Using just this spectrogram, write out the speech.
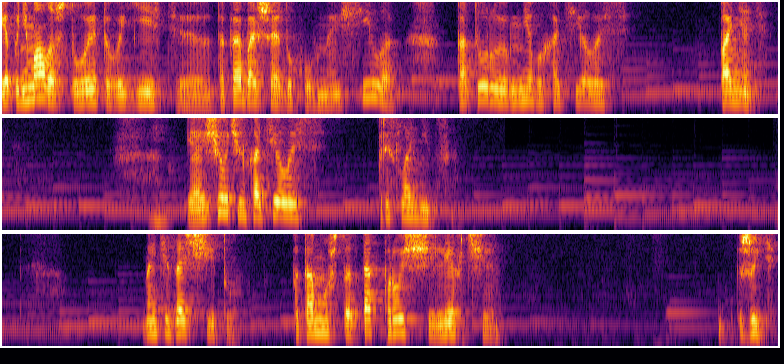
Я понимала, что у этого есть э, такая большая духовная сила, которую мне бы хотелось понять. И а еще очень хотелось прислониться. Найти защиту, потому что так проще, легче жить,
